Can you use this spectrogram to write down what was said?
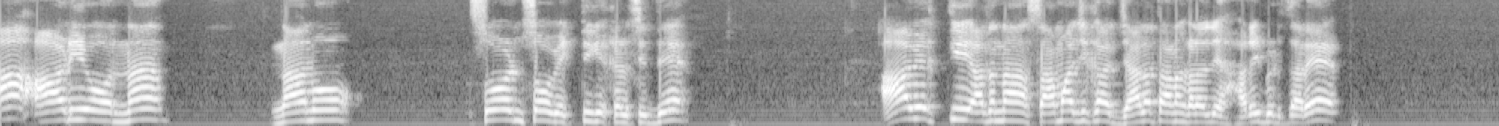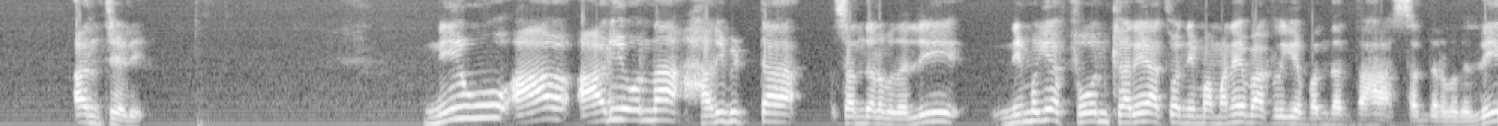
ಆ ಆಡಿಯೋವನ್ನು ನಾನು ಸೋ ಅಂಡ್ ಸೋ ವ್ಯಕ್ತಿಗೆ ಕಳಿಸಿದ್ದೆ. ಆ ವ್ಯಕ್ತಿ ಅದನ್ನು ಸಾಮಾಜಿಕ ಜಾಲತಾಣಗಳಲ್ಲಿ ಹರಿಬಿಡ್ತಾರೆ ಅಂಥೇಳಿ. ನೀವು ಆ ಆಡಿಯೋನ ಹರಿಬಿಟ್ಟ ಸಂದರ್ಭದಲ್ಲಿ ನಿಮಗೆ ಫೋನ್ ಕರೆ ಅಥವಾ ನಿಮ್ಮ ಮನೆ ಬಾಗಿಲಿಗೆ ಬಂದಂತಹ ಸಂದರ್ಭದಲ್ಲಿ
